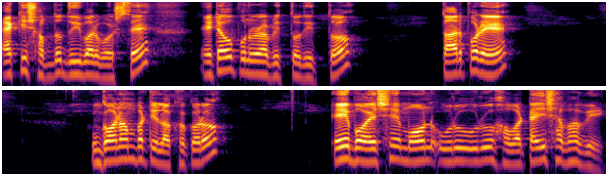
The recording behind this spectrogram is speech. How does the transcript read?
একই শব্দ দুইবার বসছে। এটাও পুনরাবৃত্ত দিত্য তারপরে গ নম্বরটি লক্ষ্য করো। এ বয়সে মন উড়ু উড়ু হওয়াটাই স্বাভাবিক।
